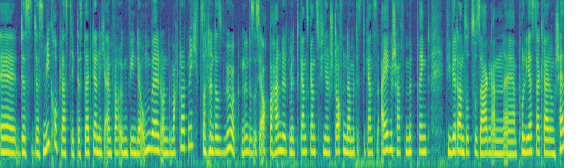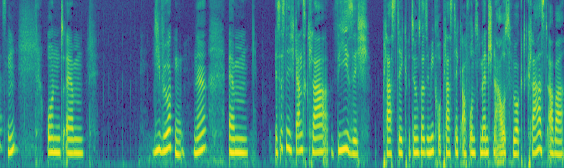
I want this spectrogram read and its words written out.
äh, das, das Mikroplastik, das bleibt ja nicht einfach irgendwie in der Umwelt und macht dort nichts, sondern das wirkt. Ne? Das ist ja auch behandelt mit ganz, ganz vielen Stoffen, damit es die ganzen Eigenschaften mitbringt, die wir dann sozusagen an äh, Polyesterkleidung schätzen. Und ähm, die wirken. Ne? Ähm, es ist nicht ganz klar, wie sich Plastik bzw. Mikroplastik auf uns Menschen auswirkt. Klar ist aber,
